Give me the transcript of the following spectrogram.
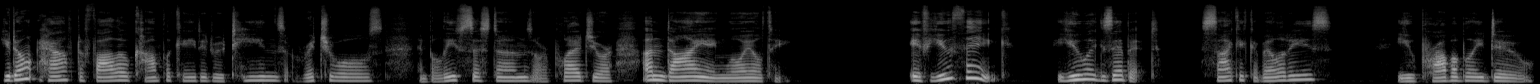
You don't have to follow complicated routines or rituals and belief systems or pledge your undying loyalty. If you think you exhibit psychic abilities, you probably do.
